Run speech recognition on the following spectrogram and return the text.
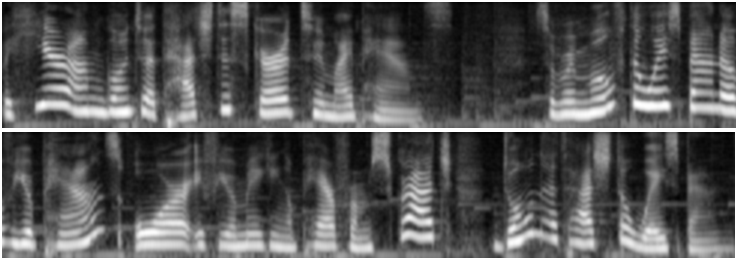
but here I'm going to attach the skirt to my pants. So remove the waistband of your pants or if you're making a pair from scratch, don't attach the waistband.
